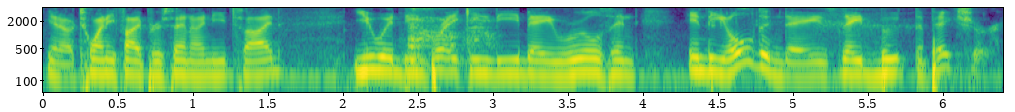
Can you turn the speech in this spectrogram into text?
you know, 25 percent on each side, you would be breaking the eBay rules. And in the olden days, they'd boot the picture.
